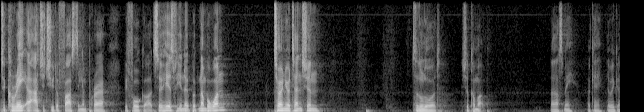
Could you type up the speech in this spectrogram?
to create an attitude of fasting and prayer before God. So here's for your notebook. Number one, turn your attention to the Lord. Should come up. That's me. Okay, there we go.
